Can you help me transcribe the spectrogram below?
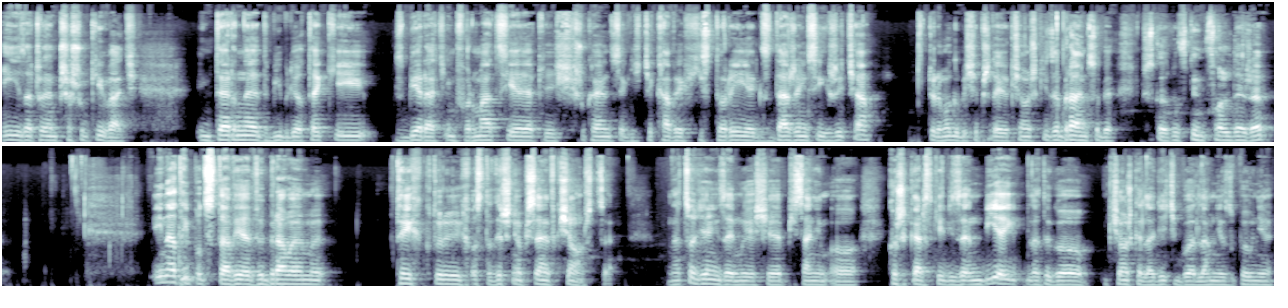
i zacząłem przeszukiwać internet, biblioteki, zbierać informacje, jakieś, szukając jakichś ciekawych historyjek, zdarzeń z ich życia, które mogłyby się przydać do książki. Zebrałem sobie wszystko w tym folderze i na tej podstawie wybrałem tych, których ostatecznie opisałem w książce. Na co dzień zajmuję się pisaniem o koszykarskiej lidze NBA, dlatego książka dla dzieci była dla mnie zupełnie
